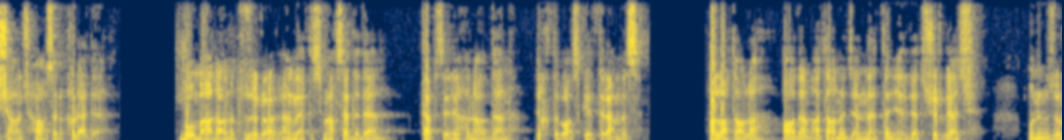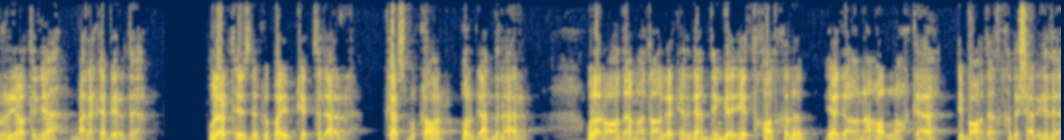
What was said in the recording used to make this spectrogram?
ishonch hosil qiladi. Bu ma'noni tuzukroq anglatish maqsadida tafsiri hiloldan iqtibos keltiramiz. Alloh taolo odam atoni jannatdan yerga tushirgach uning zurriyotiga baraka berdi. Ular tezda ko'payib ketdilar kasbu kor o'rgandilar. Ular odam atoga kelgan dinga e'tiqod qilib yagona ollohga ibodat qilishar edi.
